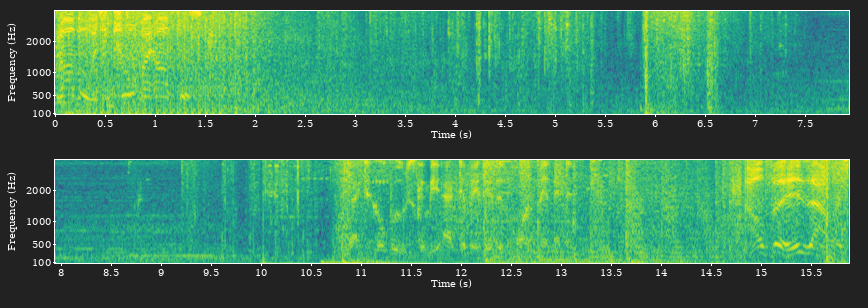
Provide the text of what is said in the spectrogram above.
Bravo is controlled by hostiles. Tactical boost can be activated in one minute. Alpha is ours.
